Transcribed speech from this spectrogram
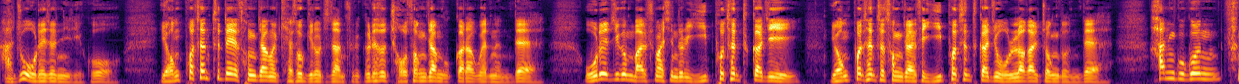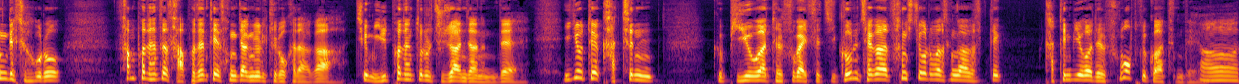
아주 오래전 일이고 0%대 성장을 계속 이루어지지 않습니까? 그래서 저성장 국가라고 했는데 올해 지금 말씀하신 대로 2%까지 0% 성장해서 2%까지 올라갈 정도인데 한국은 상대적으로 3% 4%의 성장률을 기록하다가 지금 1%로 주저앉았는데 이게 어떻게 같은 그 비교가 될 수가 있을지 그거는 제가 상식적으로 생각했을 때 같은 비교가 될 수는 없을 것 같은데요. 어,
